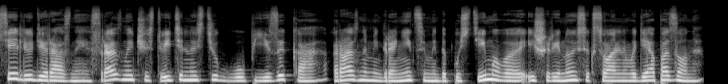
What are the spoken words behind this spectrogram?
Все люди разные, с разной чувствительностью губ, языка, разными границами допустимого и шириной сексуального диапазона.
